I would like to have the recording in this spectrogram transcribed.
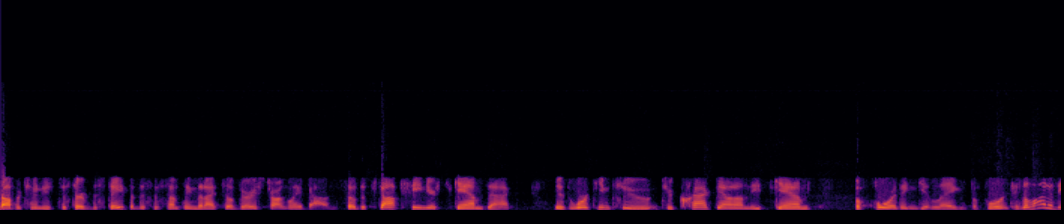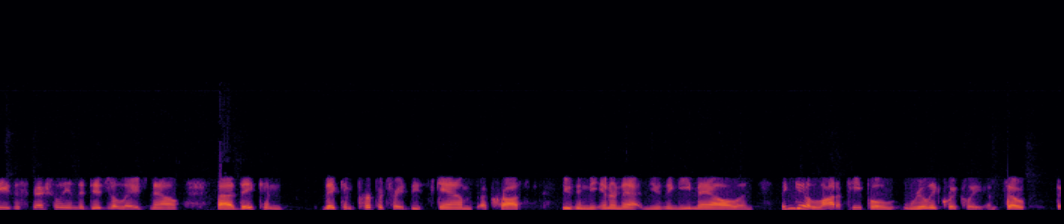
opportunities to serve the state, but this is something that I feel very strongly about. And so the Stop Senior Scams Act is working to to crack down on these scams before they can get legs. Before because a lot of these, especially in the digital age now, uh, they can they can perpetrate these scams across using the internet and using email, and they can get a lot of people really quickly. And so the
